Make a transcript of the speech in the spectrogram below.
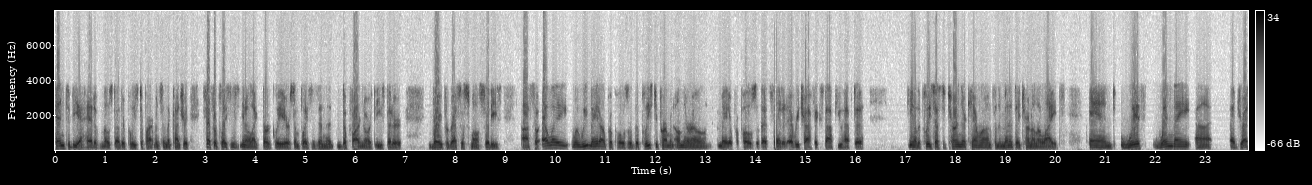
tend to be ahead of most other police departments in the country, except for places, you know, like Berkeley or some places in the, the far northeast that are very progressive small cities. Uh, so, LA, when we made our proposal, the police department on their own made a proposal that said at every traffic stop, you have to, you know, the police has to turn their camera on from the minute they turn on the lights. And with when they uh, address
